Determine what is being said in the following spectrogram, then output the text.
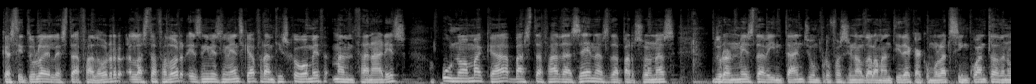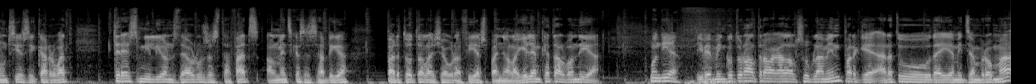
que es titula El estafador. L'estafador és ni més ni menys que Francisco Gómez Manzanares, un home que va estafar desenes de persones durant més de 20 anys, un professional de la mentida que ha acumulat 50 denúncies i que ha robat 3 milions d'euros estafats, almenys que se sàpiga, per tota la geografia espanyola. Guillem, què tal? Bon dia. Bon dia. I benvingut una altra vegada al suplement, perquè ara t'ho deia mig en broma,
